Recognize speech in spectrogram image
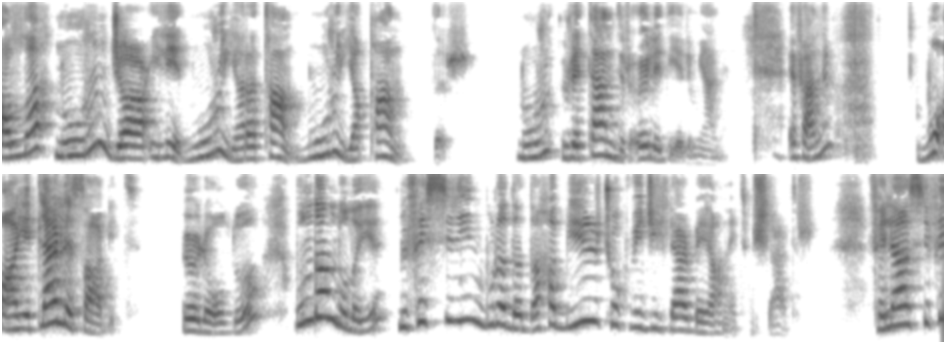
Allah nurun caili, nuru yaratan, nuru yapandır. Nuru üretendir öyle diyelim yani. Efendim bu ayetlerle sabit böyle olduğu. Bundan dolayı müfessirin burada daha birçok vecihler beyan etmişlerdir. Felasife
